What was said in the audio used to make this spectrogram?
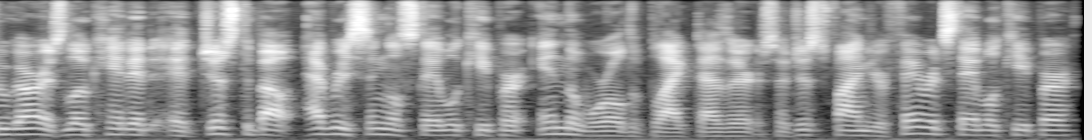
Fughar is located at just about every single stable keeper in the world of Black Desert, so just find your favorite stable keeper,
